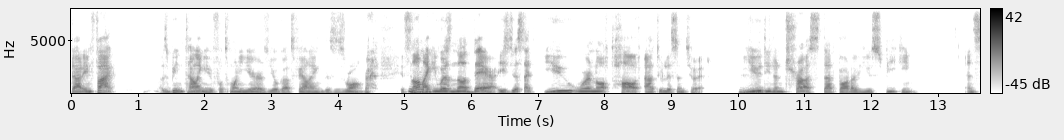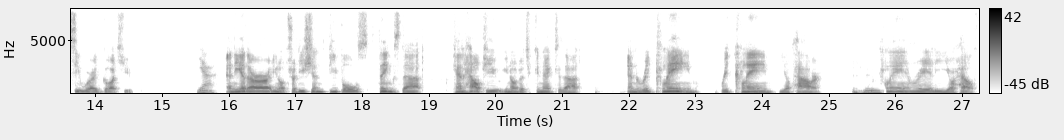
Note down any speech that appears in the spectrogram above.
that in fact has been telling you for 20 years your gut feeling this is wrong. it's not like it was not there. It's just that you were not taught how to listen to it. You Mhm. didn't trust that part of you speaking and see where it got you. Yeah. And the other, you know, tradition, peoples, things that can help you in order to connect to that and reclaim, reclaim your power, Mhm. reclaim really your health,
